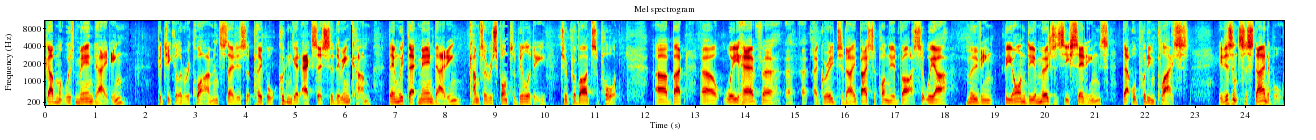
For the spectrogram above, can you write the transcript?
government was mandating particular requirements, that is that people couldn't get access to their income, then with that mandating comes a responsibility to provide support. Uh, but uh, we have uh, uh, agreed today, based upon the advice, that we are moving beyond the emergency settings that were put in place. It isn't sustainable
